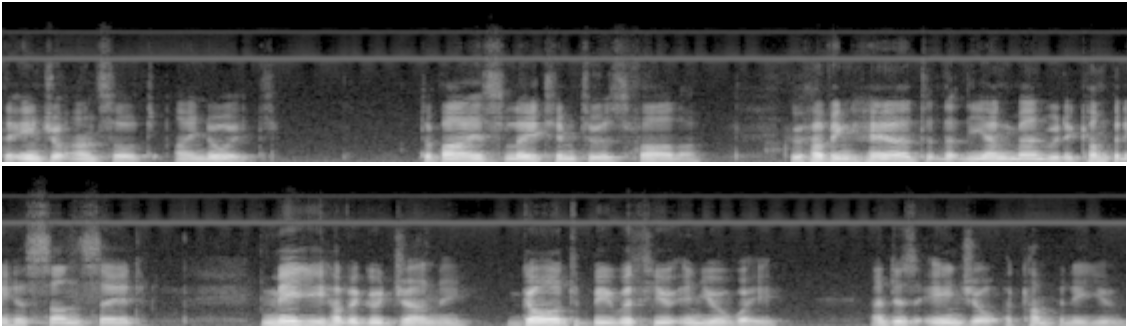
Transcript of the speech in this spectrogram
The angel answered, I know it. Tobias led him to his father who, having heard that the young man would accompany his son, said, May ye have a good journey. God be with you in your way, and his angel accompany you.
